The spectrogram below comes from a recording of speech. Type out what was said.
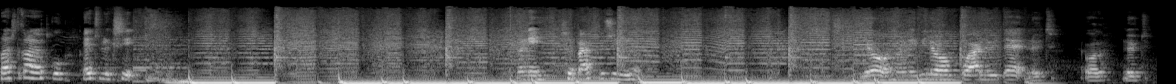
Laittakaa jotkut Netflixi... No niin, se päättyi siihen. Joo, no niin, video loppuu nyt, nyt. Oota, nyt.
